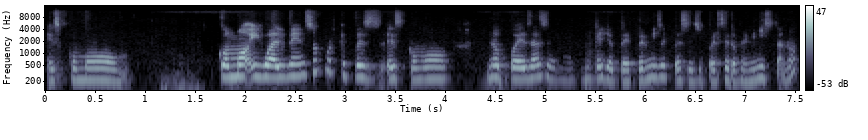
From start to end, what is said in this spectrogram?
es como, como igual denso porque pues es como no puedes hacer que yo te dé permiso y pues es súper cero feminista, ¿no?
